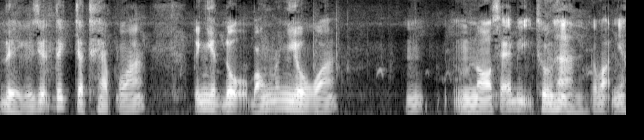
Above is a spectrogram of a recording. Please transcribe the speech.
để cái diện tích chật hẹp quá, cái nhiệt độ bóng nó nhiều quá ừ, nó sẽ bị thương hàn các bạn nhé.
